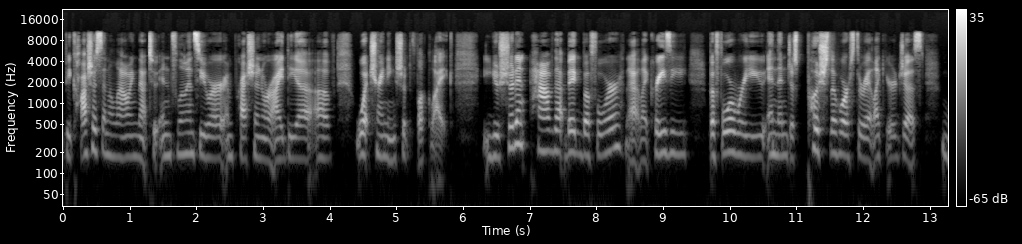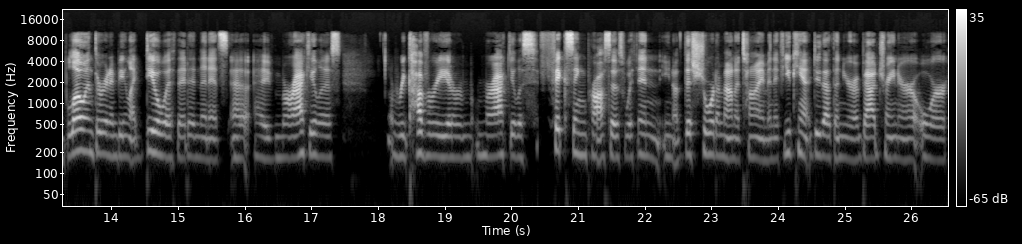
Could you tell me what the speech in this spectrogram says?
be cautious in allowing that to influence your impression or idea of what training should look like you shouldn't have that big before, that like crazy before where you, and then just push the horse through it like you're just blowing through it and being like, deal with it. And then it's a, a miraculous recovery or miraculous fixing process within you know this short amount of time. And if you can't do that then you're a bad trainer or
